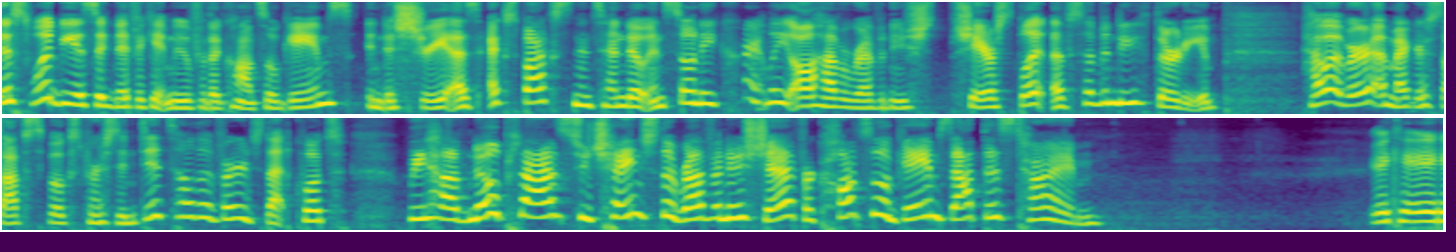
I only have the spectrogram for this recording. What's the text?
This would be a significant move for the console games industry as Xbox, Nintendo, and Sony currently all have a revenue sh- share split of 70 30. However, a Microsoft spokesperson did tell The Verge that, quote, we have no plans to change the revenue share for console games at this time. AKA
